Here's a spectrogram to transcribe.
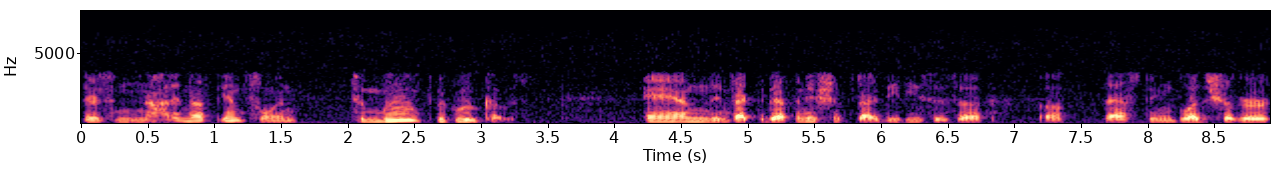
there's not enough insulin to move the glucose. And in fact, the definition of diabetes is a, a fasting blood sugar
